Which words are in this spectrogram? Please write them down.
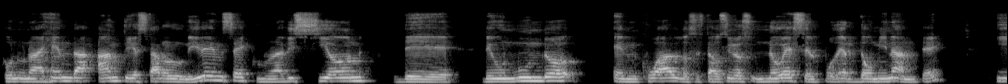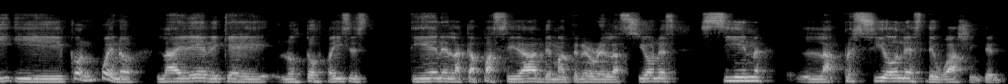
con una agenda anti-estadounidense, con una visión de de un mundo en cual los Estados Unidos no es el poder dominante y, con, bueno, la idea de que los dos países tienen la capacidad de mantener relaciones sin las presiones de Washington.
